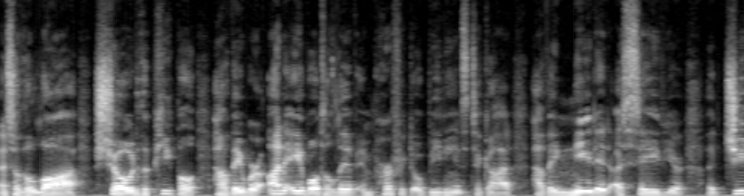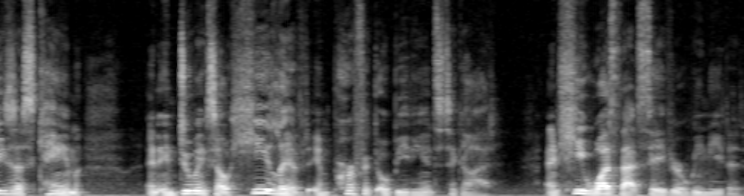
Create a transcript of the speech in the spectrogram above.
And so the law showed the people how they were unable to live in perfect obedience to God, how they needed a Savior, that Jesus came, and in doing so, He lived in perfect obedience to God. And He was that Savior we needed.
